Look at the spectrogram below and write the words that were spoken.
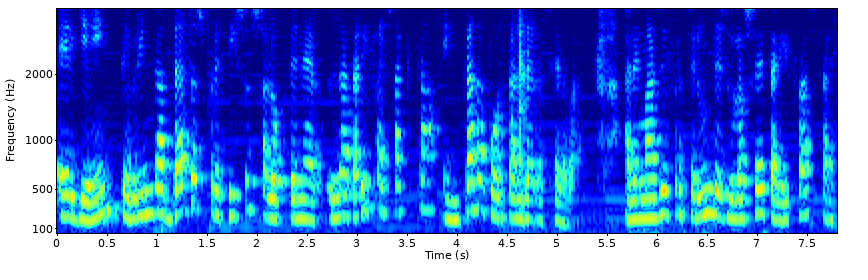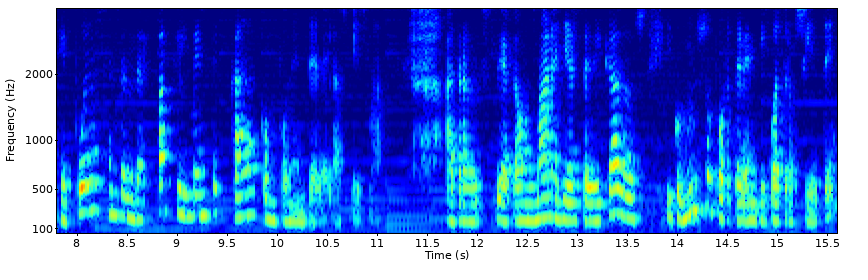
AirGain te brinda datos precisos al obtener la tarifa exacta en cada portal de reservas, además de ofrecer un desglose de tarifas para que puedas entender fácilmente cada componente de las mismas. A través de account managers dedicados y con un soporte 24/7,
